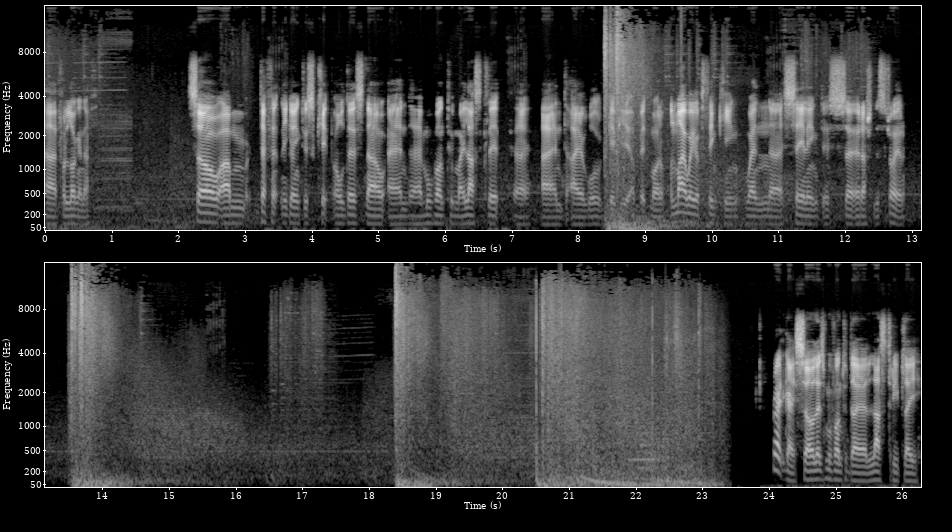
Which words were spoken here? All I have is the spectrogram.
uh, for long enough. So I'm definitely going to skip all this now and uh, move on to my last clip uh, and I will give you a bit more on my way of thinking when uh, sailing this uh, Russian destroyer. Right guys, so let's move on to the last replay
